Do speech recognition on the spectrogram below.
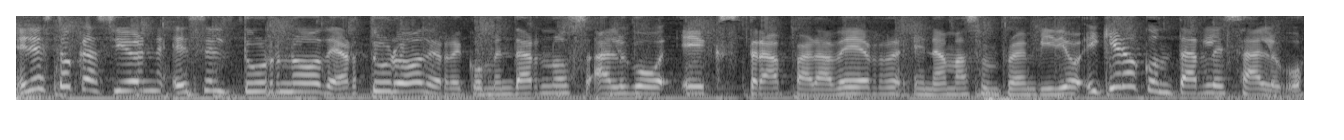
En esta ocasión es el turno de Arturo de recomendarnos algo extra para ver en Amazon Prime Video y quiero contarles algo.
